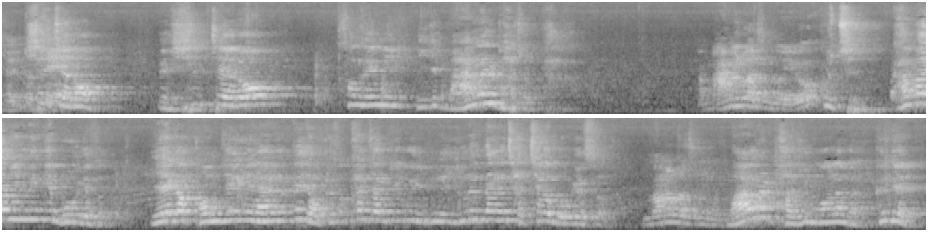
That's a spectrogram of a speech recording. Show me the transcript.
절도죄. 실제로 네, 실제로 선생님 이게 망을 봐줬다. 아, 망을 봐준 거예요? 그렇지. 가만히 있는 게 모르겠어. 얘가 범죄를 하는데 옆에서 팔짱 끼고 있는, 있는다는 자체가 모르겠어. 망을 봐준 거예요. 망을 봐준 거나 말. 근데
